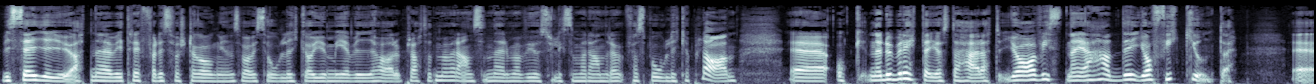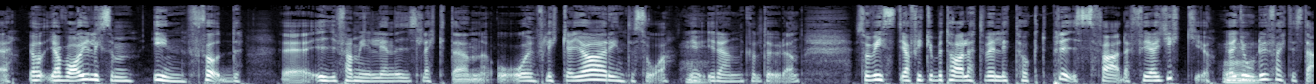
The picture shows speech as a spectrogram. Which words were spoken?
vi säger ju att när vi träffades första gången så var vi så olika och ju mer vi har pratat med varandra så närmar vi oss liksom varandra fast på olika plan. Eh, och när du berättar just det här att ja visst, när jag hade, jag fick ju inte. Eh, jag, jag, var ju liksom infödd eh, i familjen, i släkten och, och, en flicka gör inte så mm. i, i, den kulturen. Så visst, jag fick ju betala ett väldigt högt pris för det, för jag gick ju. Jag mm. gjorde ju faktiskt det.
